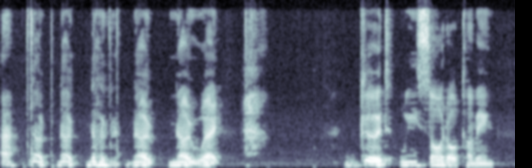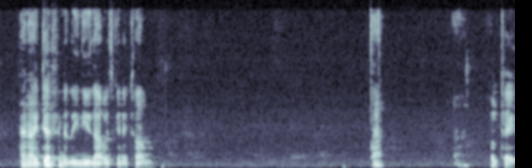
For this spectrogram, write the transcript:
Ah, no, no, no, no, no way. Good, we saw it all coming, and I definitely knew that was going to come. Okay,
